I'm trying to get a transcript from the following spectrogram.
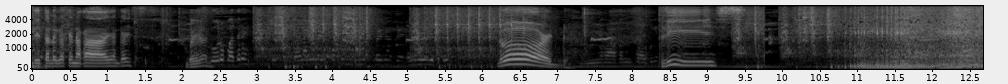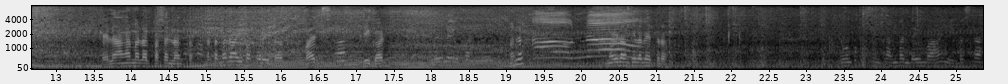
Hindi talaga kinakaya guys. Ba yan? siguro, padre. Lord, please. Kailangan malagpasan lang to. At malayo pa po rito. Pads, record. Layo pa. Ano? Oh no! Mga ilang kilometro? Ewan ko pa saan banda yung bahay eh. Basta,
